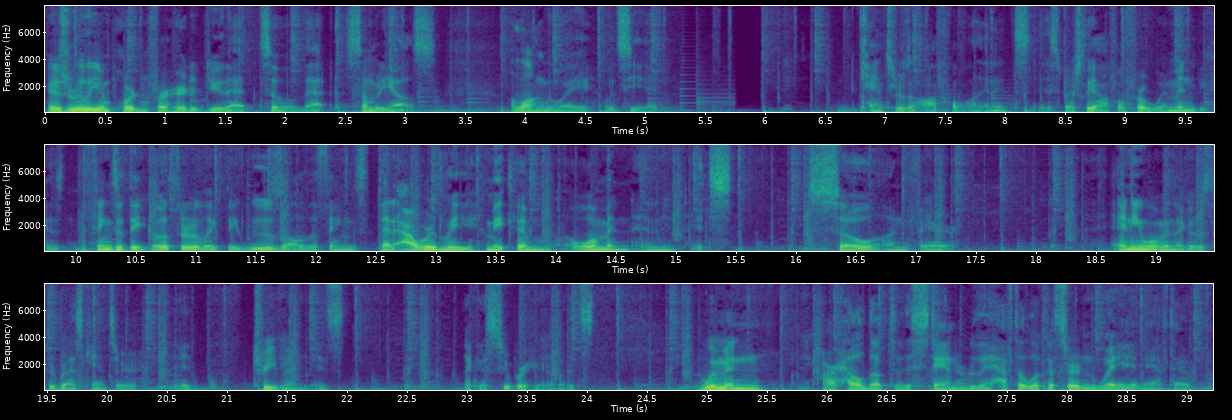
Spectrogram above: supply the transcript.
it was really important for her to do that so that somebody else along the way would see it. Cancer is awful, and it's especially awful for women because the things that they go through, like they lose all the things that outwardly make them a woman, and it's so unfair. Any woman that goes through breast cancer, it, treatment is like a superhero. It's women are held up to this standard where they have to look a certain way and they have to have,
